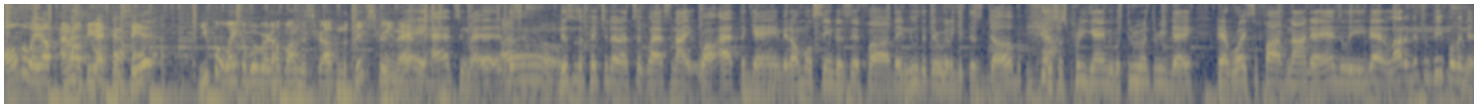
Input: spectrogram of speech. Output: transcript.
all the way up. I don't know if you guys can see it. You put wake up Woodward up on the up on the big screen there. Hey, had to, man. Uh, Listen, Oh. this was a picture that I took last night while at the game. It almost seemed as if uh, they knew that they were going to get this dub. Yeah. This was pregame. It was three on three day. They had Royce at five nine. They had Angeli. They had a lot of different people in there.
